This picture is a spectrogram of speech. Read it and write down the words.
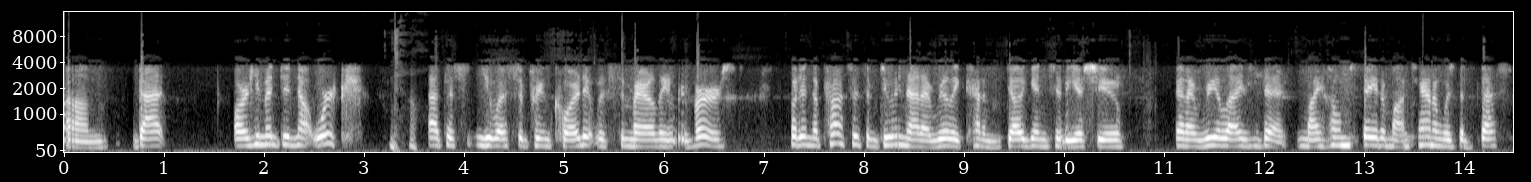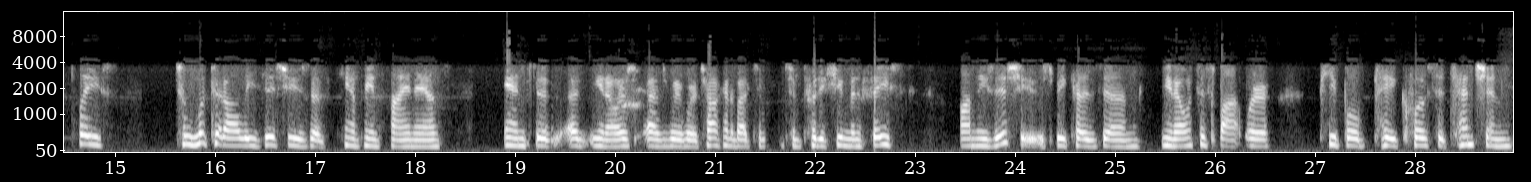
Um, that argument did not work at the U.S. Supreme Court. It was summarily reversed. But in the process of doing that, I really kind of dug into the issue and I realized that my home state of Montana was the best place to look at all these issues of campaign finance and to, uh, you know, as, as we were talking about, to, to put a human face on these issues because, um, you know, it's a spot where people pay close attention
